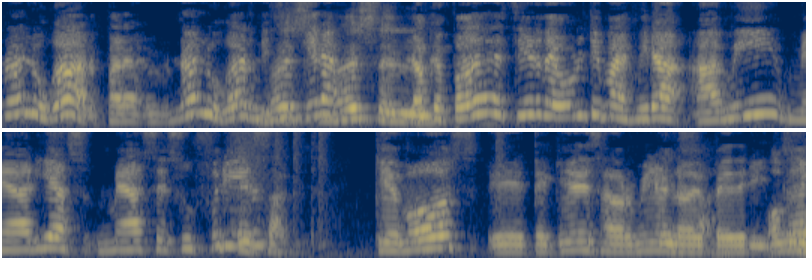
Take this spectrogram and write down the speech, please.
no hay lugar, para, no hay lugar, ni No es, siquiera. no es el... Lo que podés decir de última es, mira, a mí me harías, me hace sufrir Exacto. Que vos eh, te quedes a dormir en lo de. Pedrito. O me Sí,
